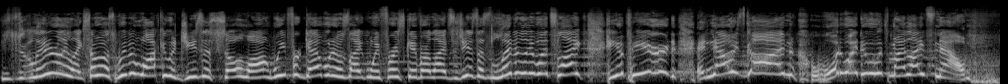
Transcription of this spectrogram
Literally, like some of us, we've been walking with Jesus so long, we forget what it was like when we first gave our lives to Jesus. That's literally what it's like. He appeared, and now he's gone. What do I do with my life now?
